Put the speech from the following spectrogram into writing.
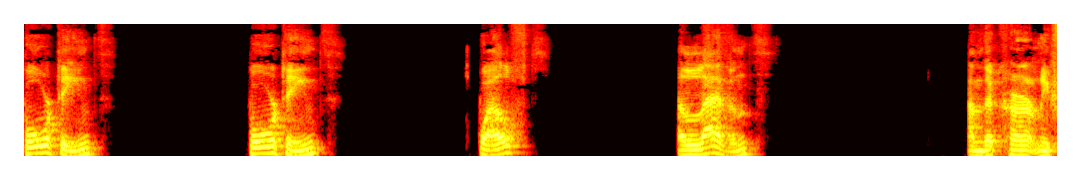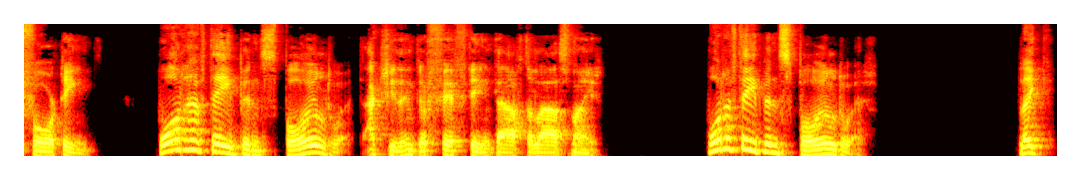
14th, 14th, 12th, 11th, and they're currently 14th. What have they been spoiled with? Actually, I think they're 15th after last night. What have they been spoiled with? Like,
